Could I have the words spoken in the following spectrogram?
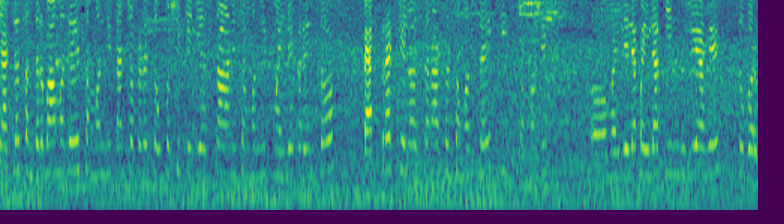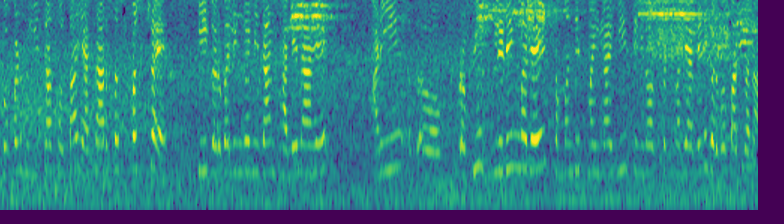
त्याच्या संदर्भामध्ये संबंधितांच्याकडे चौकशी केली असता आणि संबंधित महिलेपर्यंत बॅकट्रॅक केलं असताना असं समजतंय की संबंधित महिलेल्या पहिल्या तीन मुली आहेत तो गर्भ पण मुलीचाच होता याचा अर्थ स्पष्ट आहे. की गर्भलिंग निदान झालेलं आहे. आणि प्रफ्यूज ब्लिडिंगमध्ये संबंधित महिला ही सिव्हिल हॉस्पिटलमध्ये आल्याने गर्भपात झाला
